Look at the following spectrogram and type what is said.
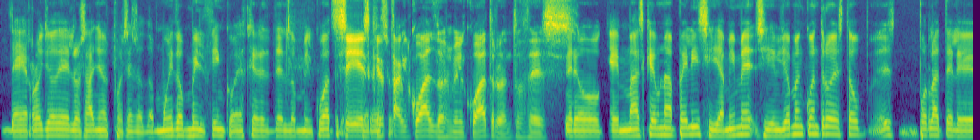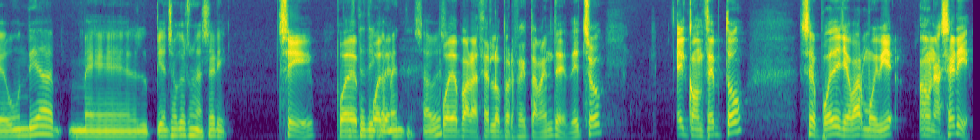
de rollo de los años, pues eso, muy 2005, es que es del 2004. Sí, es que es tal cual, 2004, entonces... Pero que más que una peli, si a mí me, si yo me encuentro esto es- por la tele un día, me pienso que es una serie. Sí, puede, puede, puede parecerlo perfectamente. De hecho, el concepto se puede llevar muy bien a una serie.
